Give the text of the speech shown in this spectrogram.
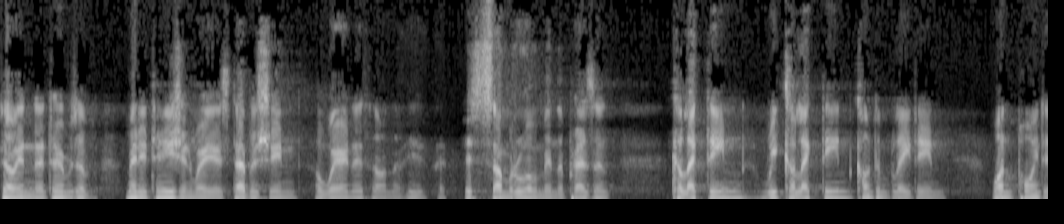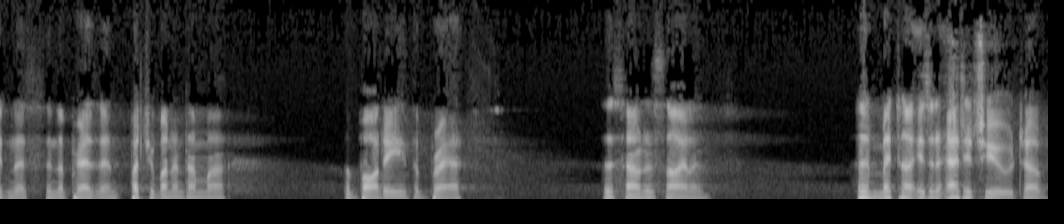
So, in terms of meditation, where you're establishing awareness on the, this samruam in the present, collecting, recollecting, contemplating one pointedness in the present, paccuppanna the body, the breath, the sound of silence. And metta is an attitude of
